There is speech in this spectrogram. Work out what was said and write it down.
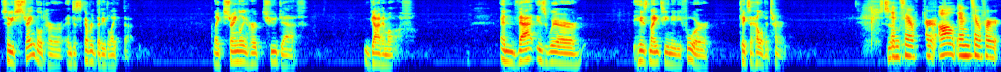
so he strangled her and discovered that he liked that. Like strangling her to death got him off. And that is where his 1984 takes a hell of a turn. So, And so for all, and so for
